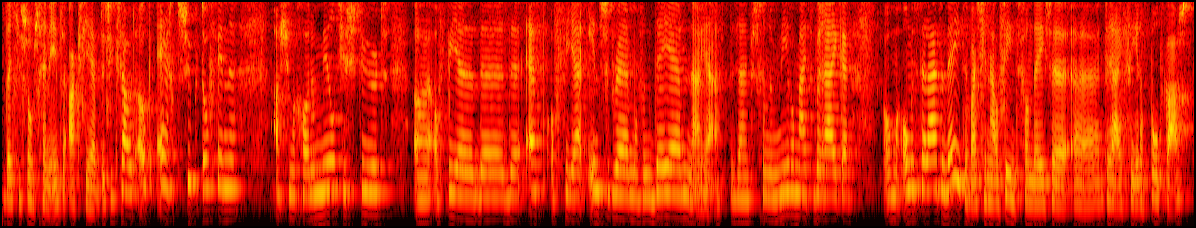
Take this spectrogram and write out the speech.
dat je soms geen interactie hebt. Dus ik zou het ook echt super tof vinden als je me gewoon een mailtje stuurt. Uh, of via de, de app of via Instagram of een DM. Nou ja, er zijn verschillende manieren om mij te bereiken. Om, om eens te laten weten wat je nou vindt van deze uh, Drijfveren podcast.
